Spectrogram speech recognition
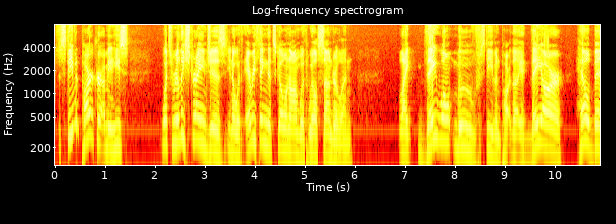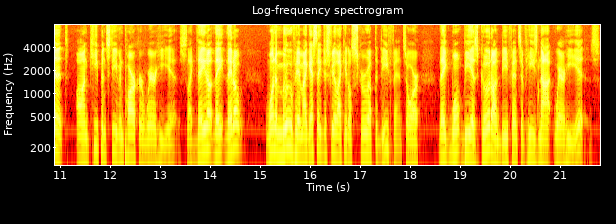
Stephen Parker, I mean, he's what's really strange is you know with everything that's going on with Will Sunderland, like they won't move Stephen Parker. Like, they are hell bent on keeping Stephen Parker where he is. Like they don't they they don't want to move him. I guess they just feel like it'll screw up the defense or they won't be as good on defense if he's not where he is.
